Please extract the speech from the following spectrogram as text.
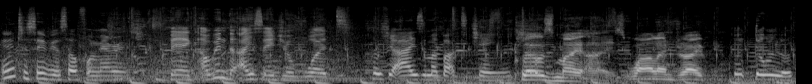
You need to save yourself for marriage. Beg, are we in the ice age of what? Close your eyes, I'm about to change. Close my eyes while I'm driving. But don't look.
